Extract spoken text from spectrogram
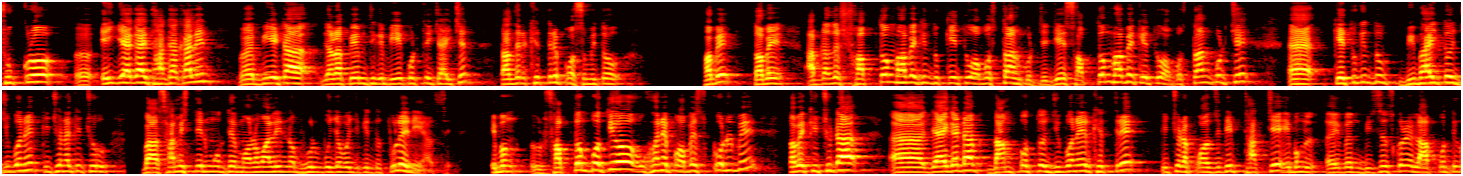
শুক্র এই জায়গায় থাকাকালীন বিয়েটা যারা প্রেম থেকে বিয়ে করতে চাইছেন, তাদের ক্ষেত্রে প্রশমিত হবে, তবে আপনাদের সপ্তমভাবে কিন্তু কেতু অবস্থান করছে। যে সপ্তমভাবে কেতু অবস্থান করছে কেতু কিন্তু বিবাহিত জীবনে কিছু না কিছু বা স্বামী স্ত্রীর মধ্যে মনোমালিন্য, ভুল বুঝাবুঝি কিন্তু তুলে নিয়ে আসে। এবং সপ্তমপতিও ওখানে প্রবেশ করবে, তবে কিছুটা জায়গাটা দাম্পত্য জীবনের ক্ষেত্রে কিছুটা পজিটিভ থাকছে এবং এবং বিশেষ করে লাভপতিক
